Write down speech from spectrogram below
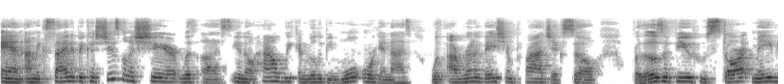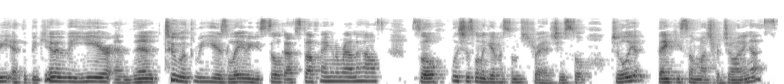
And I'm excited because she's going to share with us, you know, how we can really be more organized with our renovation projects. So for those of you who start maybe at the beginning of the year and then two or three years later, you still got stuff hanging around the house. So let's just going to give us some strategies. So, Julia, thank you so much for joining us.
